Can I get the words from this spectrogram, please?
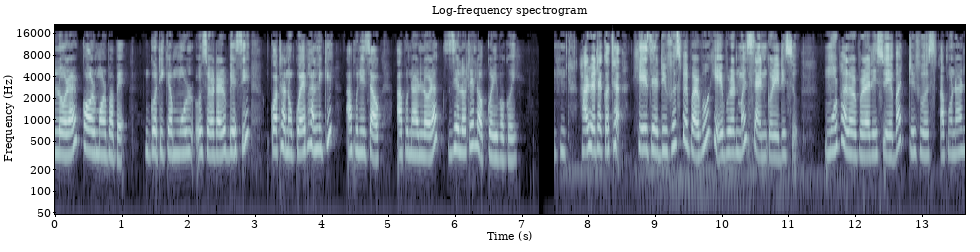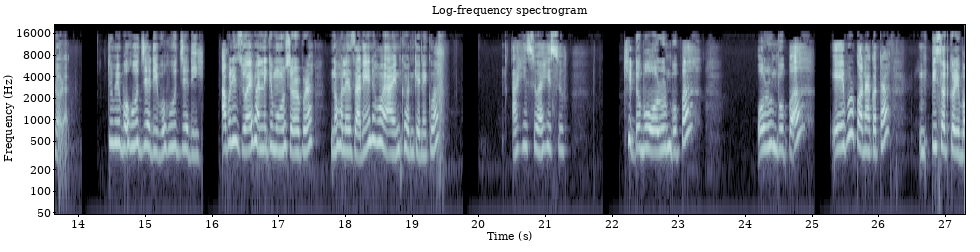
ল'ৰাৰ কৰ্মৰ বাবে। গতিকে মোৰ ওচৰত আৰু বেছি কথা নোকোৱাই ভাল নেকি? আপুনি যাওক আপোনাৰ ল'ৰাক জেলতে লগ কৰিবগৈ। আৰু এটা কথা সেই যে ডিভোৰ্চ পেপাৰবোৰ সেইবোৰত মই চাইন কৰি দিছোঁ। মোৰ ফালৰ পৰা দিছোঁ এইবাৰ ডিভোৰ্চ আপোনাৰ ল'ৰাক। তুমি বহুত জেদি বহুত জেদি। আপুনি যোৱাই ভাল নেকি মোৰ ওচৰৰ পৰা? নহ'লে জানেই নহয় আইনখন কেনেকুৱা। আহিছোঁ আহিছোঁ। মোৰ অৰুণ বোপা অৰুণ বোপা এইবোৰ কণা কটা পিছত কৰিব।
